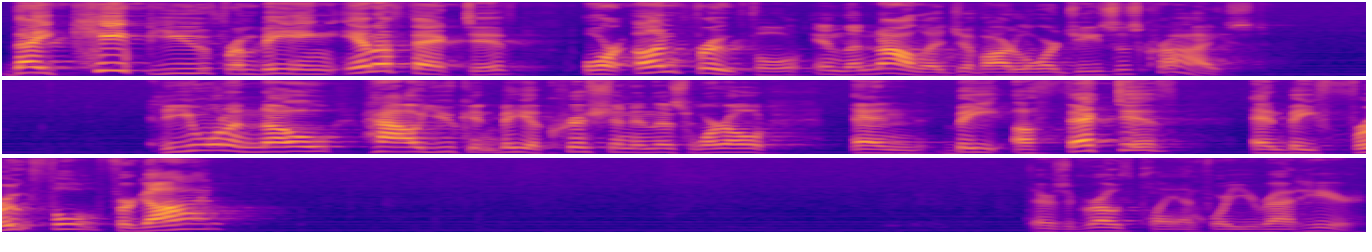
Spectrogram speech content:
they keep you from being ineffective or unfruitful in the knowledge of our Lord Jesus Christ. Do you want to know how you can be a Christian in this world and be effective and be fruitful for God? There's a growth plan for you right here.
